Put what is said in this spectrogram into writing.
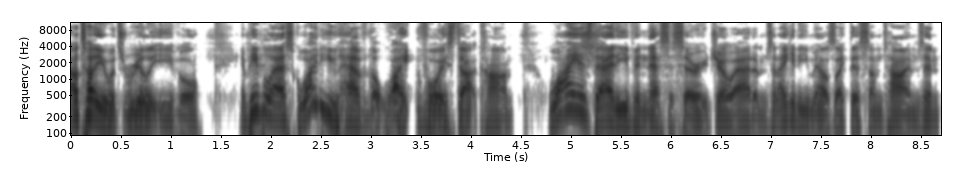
I'll tell you what's really evil. And people ask, why do you have the whitevoice.com? Why is that even necessary, Joe Adams? And I get emails like this sometimes, and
